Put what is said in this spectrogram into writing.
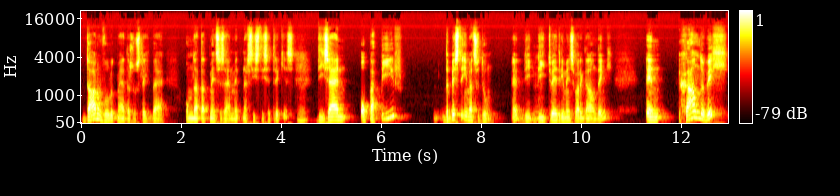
Daarom voel ik mij er zo slecht bij, omdat dat mensen zijn met narcistische trekjes. Die zijn op papier de beste in wat ze doen. Hè? Die, die twee, drie mensen waar ik dan aan denk. En gaandeweg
